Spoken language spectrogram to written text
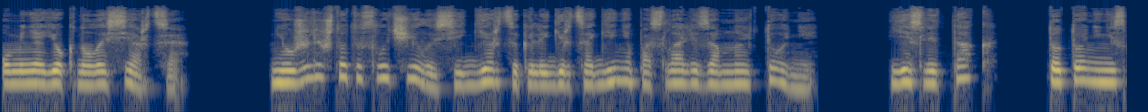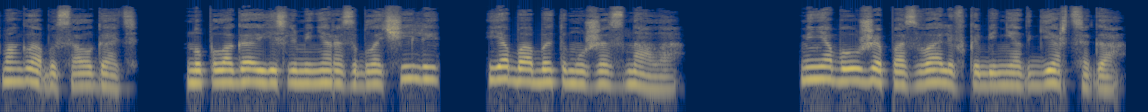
У меня ёкнуло сердце. Неужели что-то случилось, и герцог или герцогиня послали за мной Тони? Если так, то Тони не смогла бы солгать но, полагаю, если меня разоблачили, я бы об этом уже знала. Меня бы уже позвали в кабинет герцога.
